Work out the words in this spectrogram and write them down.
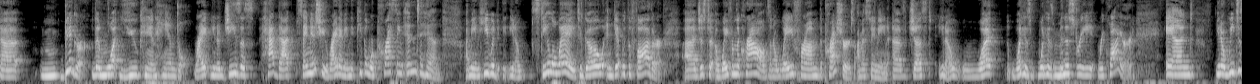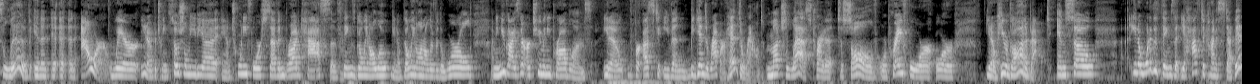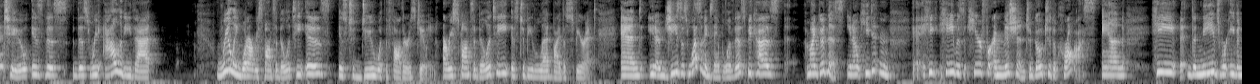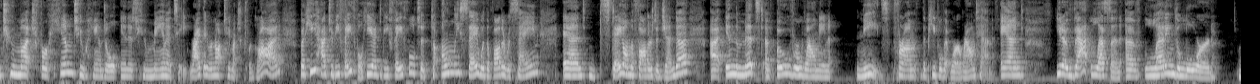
uh, bigger than what you can handle, right? You know, Jesus had that same issue, right? I mean, people were pressing into him. I mean, he would, you know, steal away to go and get with the Father uh, just to, away from the crowds and away from the pressures, I'm assuming, of just, you know, what, what his, what his ministry required. And, you know, we just live in an, an hour where, you know, between social media and 24 seven broadcasts of things going all, over, you know, going on all over the world. I mean, you guys, there are too many problems you know, for us to even begin to wrap our heads around, much less try to, to solve or pray for or, you know, hear God about. And so, you know, one of the things that you have to kind of step into is this, this reality that really what our responsibility is, is to do what the Father is doing. Our responsibility is to be led by the Spirit. And, you know, Jesus was an example of this because my goodness, you know, he didn't, he, he was here for a mission to go to the cross and he, the needs were even too much for him to handle in his humanity, right? They were not too much for God, but he had to be faithful. He had to be faithful to, to only say what the father was saying and stay on the Father's agenda uh, in the midst of overwhelming needs from the people that were around him. And, you know, that lesson of letting the Lord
